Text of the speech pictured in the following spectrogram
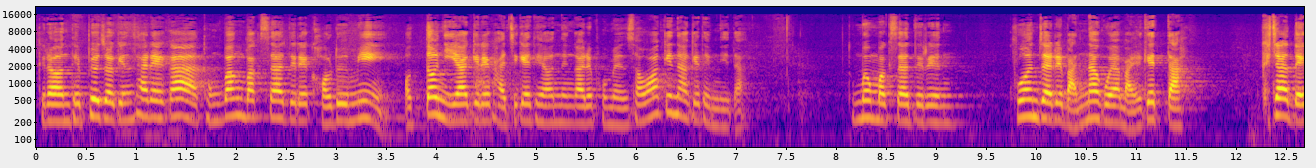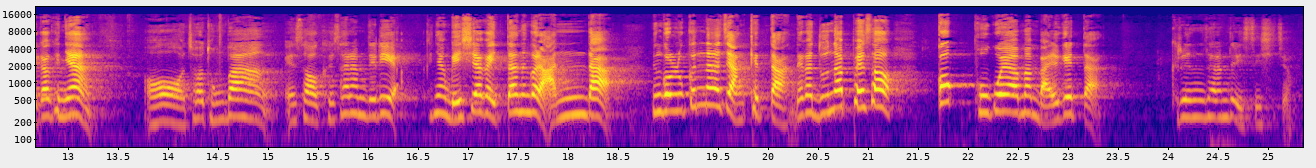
그런 대표적인 사례가 동방 박사들의 걸음이 어떤 이야기를 가지게 되었는가를 보면서 확인하게 됩니다. 동방 박사들은 구원자를 만나고야 말겠다. 그저 내가 그냥 어, 저 동방에서 그 사람들이 그냥 메시아가 있다는 걸 안다는 걸로 끝나지 않겠다. 내가 눈앞에서 꼭 보고야만 말겠다. 그런 사람들 있으시죠?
